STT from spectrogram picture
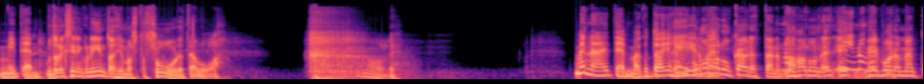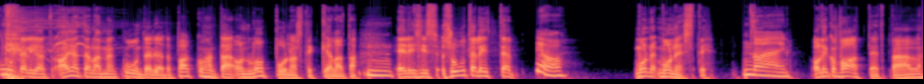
miten. mutta oliko se niin kuin intohimosta suunnitelua? No oli. Mennään eteenpäin, kun tämä on ihan Ei, kun hirveä. mä haluan käydä tänne. No, mä haluan, et, niin, niin, no, no, me ei mut- voida meidän kuuntelijoita, ajatella meidän kuuntelijoita. Pakkohan tämä on loppuun asti kelata. Mm. Eli siis suutelitte Joo, mon, monesti. no näin. Oliko vaatteet päällä?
